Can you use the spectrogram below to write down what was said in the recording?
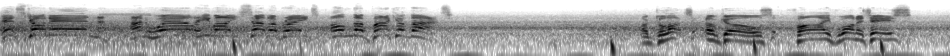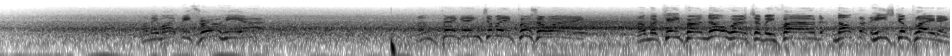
It's gone in! And well, he might celebrate on the back of that. A glut of goals. 5-1 it is. And he might be through here. And begging to be put away. And the keeper nowhere to be found. Not that he's complaining.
